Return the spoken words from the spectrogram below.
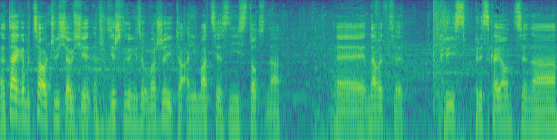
No tak, jakby co, oczywiście, abyście na przykład jeszcze tego nie zauważyli, to animacja jest nieistotna. E, nawet Chris pryskający na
